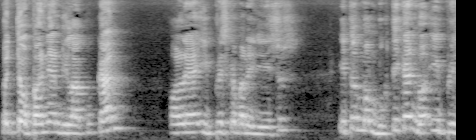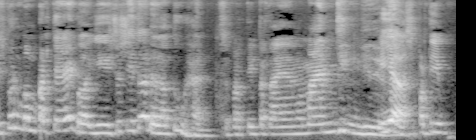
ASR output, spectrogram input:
Pencobaan yang dilakukan oleh iblis kepada Yesus itu membuktikan bahwa iblis pun mempercayai bahwa Yesus itu adalah Tuhan. Seperti pertanyaan memancing gitu. Iya, seperti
